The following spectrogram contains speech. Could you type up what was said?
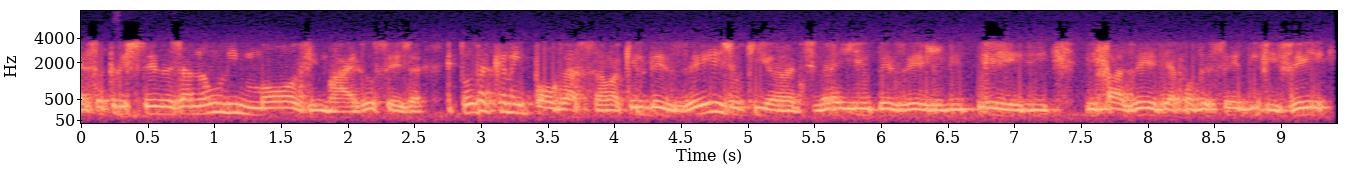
essa tristeza já não lhe move mais, ou seja, toda aquela empolgação, aquele desejo que antes, né, e o desejo de ter, de, de fazer, de acontecer, de viver,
